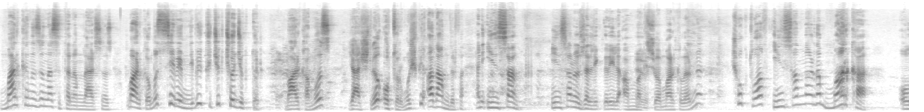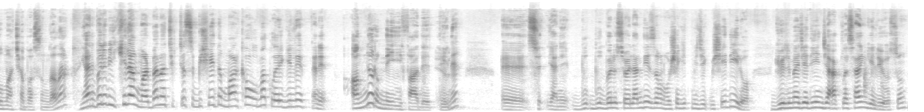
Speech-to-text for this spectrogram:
markanızı nasıl tanımlarsınız? Markamız sevimli bir küçük çocuktur. Markamız yaşlı oturmuş bir adamdır falan. Hani insan, insan özellikleriyle anmak istiyor markalarını. Çok tuhaf insanlar da marka olma çabasındalar. Yani böyle bir ikilem var. Ben açıkçası bir şeyde marka olmakla ilgili hani anlıyorum neyi ifade ettiğini. Ee, se- yani bu, bu böyle söylendiği zaman hoşa gitmeyecek bir şey değil o. Gülmece deyince akla sen geliyorsun.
